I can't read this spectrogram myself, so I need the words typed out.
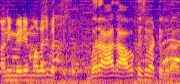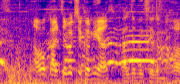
आणि मिडियम मालाचे बत्तीस रुपये. बरं आज आवक कशी वाटते बरं आज? अहो कालच्यापेक्षा कमी आहे आज. कालच्यापेक्षा कमी. हा.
